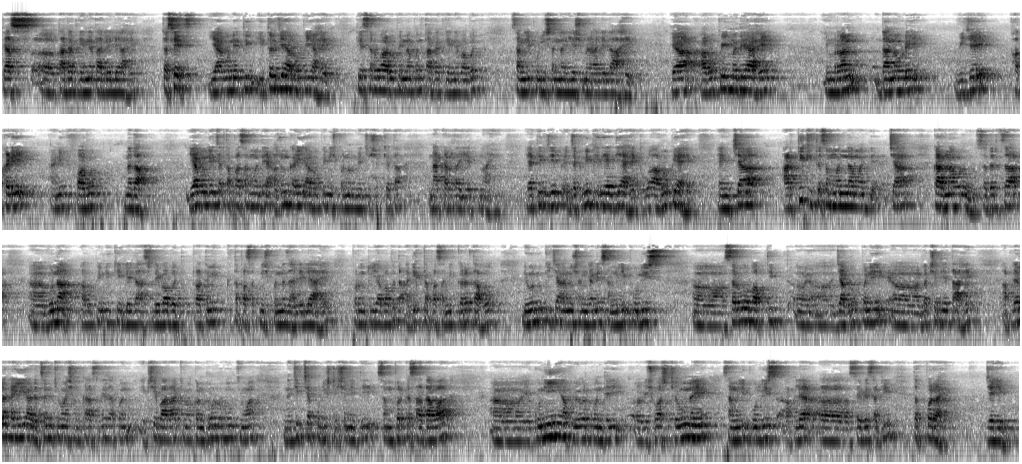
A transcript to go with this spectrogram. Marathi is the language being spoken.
त्यास ताब्यात घेण्यात आलेले आहे. तसेच या गुन्ह्यातील इतर जे आरोपी आहेत ते सर्व आरोपींना पण ताब्यात घेण्याबाबत सांगली पोलिसांना यश मिळालेलं आहे. या आरोपीमध्ये आहे इम्रान दानवडे विजय फाकडे आणि फारुख नदा या गुन्ह्याच्या तपासामध्ये अजून काही आरोपी निष्पन्न होण्याची शक्यता नाकारता येत नाही. यातील जे जखमी फिर्यादी आहेत व आरोपी आहेत यांच्या आर्थिक हितसंबंधामध्ये च्या कारणावरून सदरचा गुन्हा आरोपींनी केलेला असल्याबाबत प्राथमिक तपासात निष्पन्न झालेले आहे. परंतु याबाबत अधिक तपास आम्ही करत आहोत. निवडणुकीच्या अनुषंगाने सांगली पोलीस सर्व बाबतीत जागरूकपणे लक्ष देत आहेत आपल्याला काही अडचण किंवा शंका असल्यास आपण एकशे बारा किंवा कंट्रोल रूम किंवा नजीकच्या पोलीस स्टेशन येथे संपर्क साधावा. कुणीही आपल्यावर कोणताही विश्वास ठेवू नये. सांगली पोलीस आपल्या सेवेसाठी तत्पर आहे. जय हिंद.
